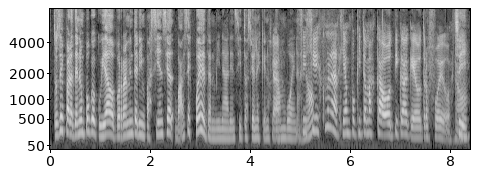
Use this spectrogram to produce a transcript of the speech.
Entonces, para tener un poco de cuidado, porque realmente la impaciencia a veces puede terminar en situaciones que no están buenas. Sí, sí, es como una energía un poquito más caótica que otros fuegos, ¿no? Sí,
